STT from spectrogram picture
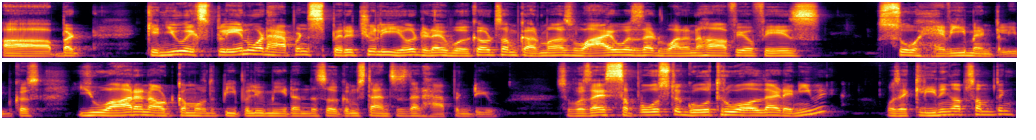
Uh, but can you explain what happened spiritually here? Did I work out some karmas? Why was that one and a half year phase so heavy mentally? Because you are an outcome of the people you meet and the circumstances that happen to you. So, was I supposed to go through all that anyway? Was I cleaning up something?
